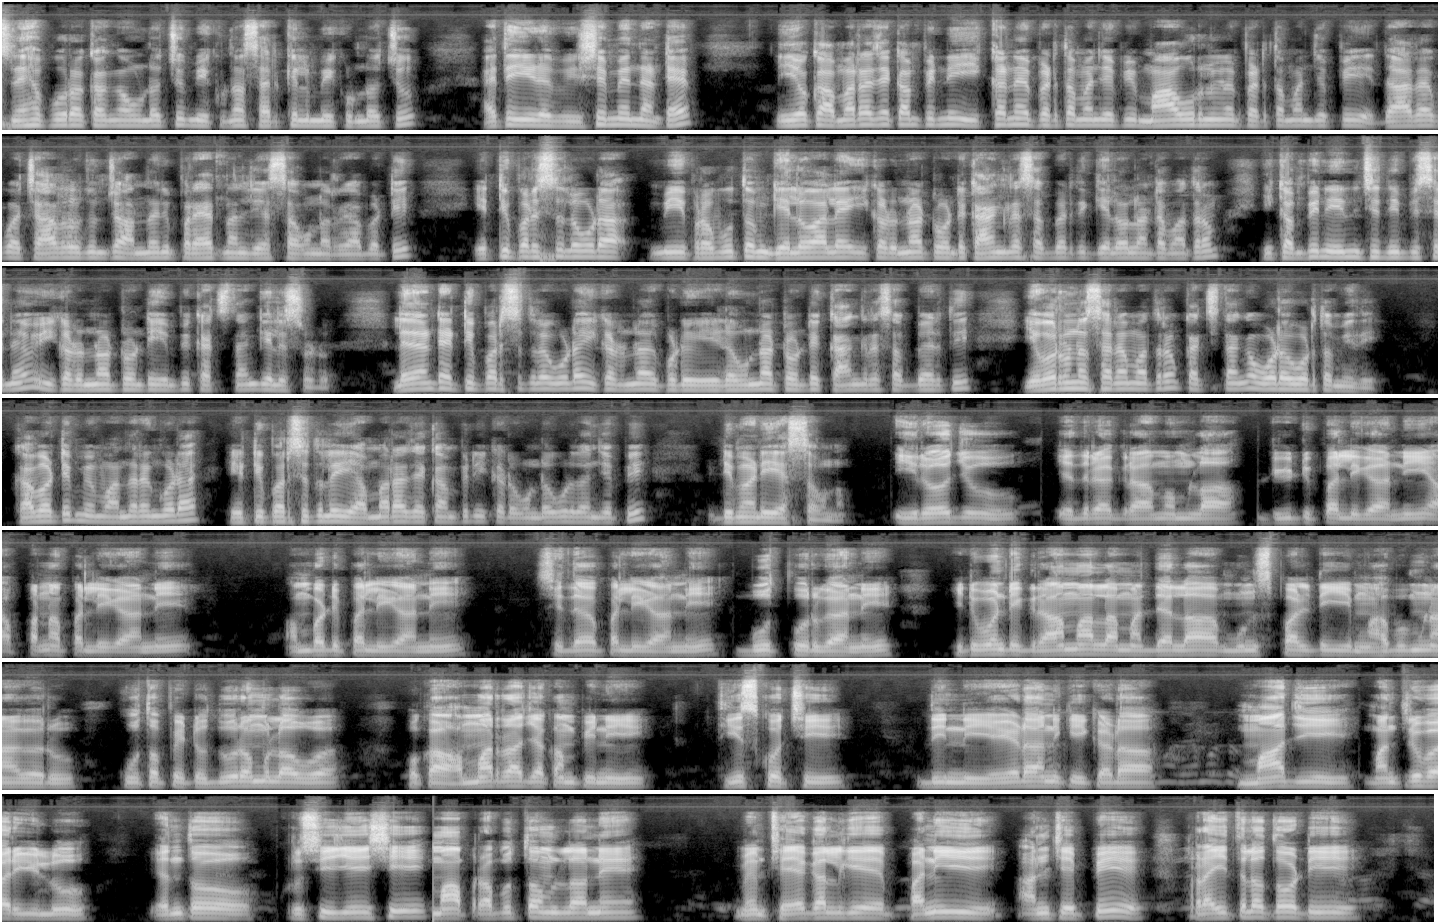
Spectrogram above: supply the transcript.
స్నేహపూర్వకంగా ఉండొచ్చు మీకున్న సర్కిల్ మీకు ఉండొచ్చు. అయితే ఈ విషయం ఏంటంటే ఈ యొక్క అమరాజ కంపెనీ ఇక్కడనే పెడతామని చెప్పి మా ఊర్లోనే పెడతామని చెప్పి దాదాపుగా చాలా రోజుల నుంచి అందరినీ ప్రయత్నాలు చేస్తూ ఉన్నారు కాబట్టి ఎట్టి పరిస్థితుల్లో కూడా మీ ప్రభుత్వం గెలవాలి. ఇక్కడ ఉన్నటువంటి కాంగ్రెస్ అభ్యర్థి గెలవాలంటే మాత్రం ఈ కంపెనీ నుంచి దింపిస్తేనే ఇక్కడ ఉన్నటువంటి ఎంపీ ఖచ్చితంగా గెలుస్తాడు. లేదంటే ఎట్టి పరిస్థితుల్లో కూడా ఇక్కడ ఉన్న ఇప్పుడు ఇక్కడ ఉన్నటువంటి కాంగ్రెస్ అభ్యర్థి ఎవరున్నా సరే మాత్రం ఖచ్చితంగా ఓడగొడతాం ఇది. కాబట్టి మేము అందరం కూడా ఎట్టి పరిస్థితుల్లో ఈ అమరాజ కంపెనీ ఇక్కడ ఉండకూడదని చెప్పి డిమాండ్ చేస్తా ఉన్నాం. ఈరోజు ఎదుర గ్రామంలో డ్యూటిపల్లి కానీ అప్పన్నపల్లి కానీ అంబటిపల్లి కానీ సిద్ధపల్లి కానీ భూత్పూర్ కానీ ఇటువంటి గ్రామాల మధ్యలో మున్సిపాలిటీ మహబూబ్ నగర్ కూతపెట్టు దూరంలో ఒక అమర్ రాజా కంపెనీ తీసుకొచ్చి దీన్ని వేయడానికి ఇక్కడ మాజీ మంత్రివర్యులు ఎంతో కృషి చేసి మా ప్రభుత్వంలోనే మేము చేయగలిగే పని అని చెప్పి రైతులతోటి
